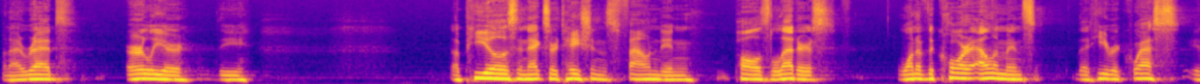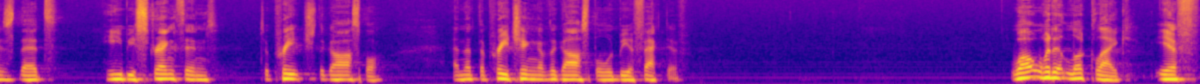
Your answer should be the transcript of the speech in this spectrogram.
When I read earlier the appeals and exhortations found in Paul's letters, one of the core elements that he requests is that he be strengthened to preach the gospel and that the preaching of the gospel would be effective. What would it look like if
